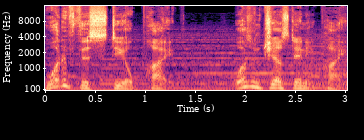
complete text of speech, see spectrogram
What if this steel pipe wasn't just any pipe?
